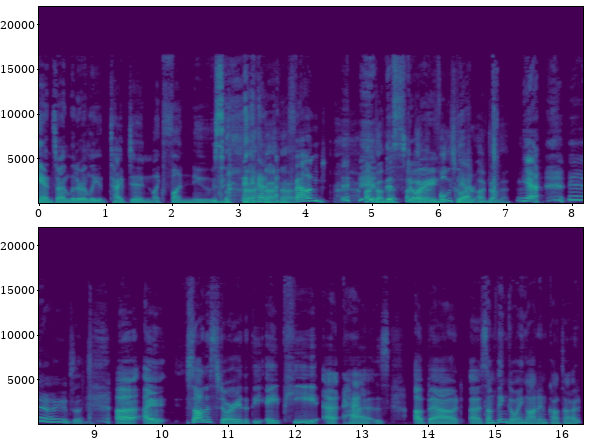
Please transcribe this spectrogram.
and so I literally typed in like fun news, and I found I've done this that. I've done that. story. Full disclosure, Yeah. I've done that. yeah, yeah. uh, I saw this story that the AP uh, has about uh, something going on in Qatar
